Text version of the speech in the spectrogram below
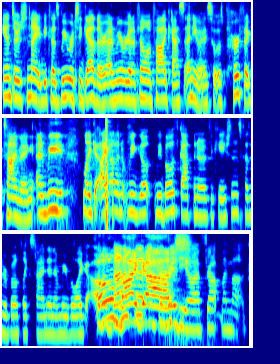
answer tonight because we were together and we were going to film a podcast anyway, so it was perfect timing. And we like I got the, we go we both got the notifications because we're both like signed in and we were like, oh my gosh, the radio, I've dropped my mug.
